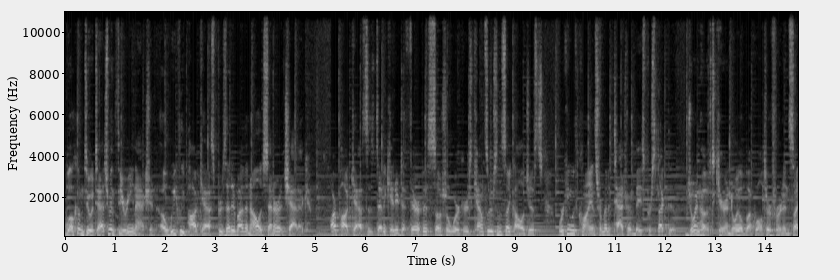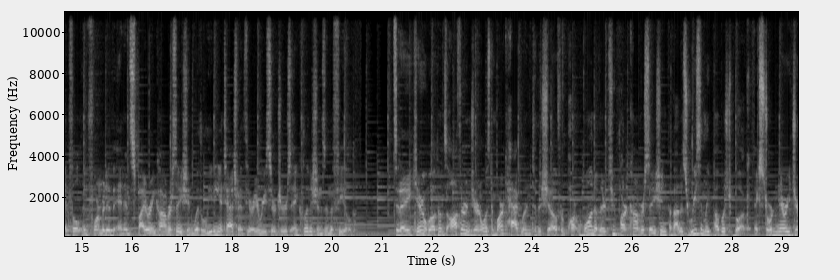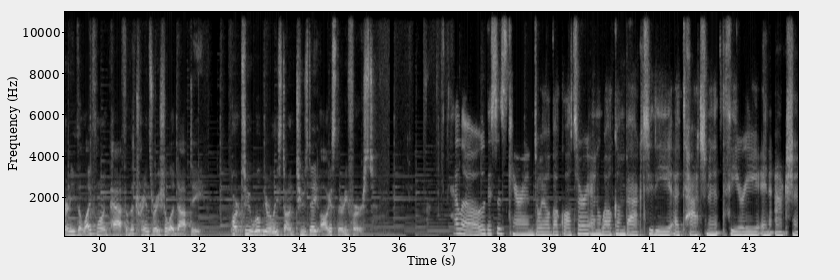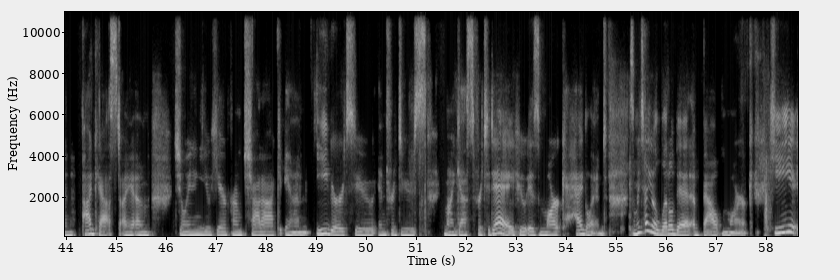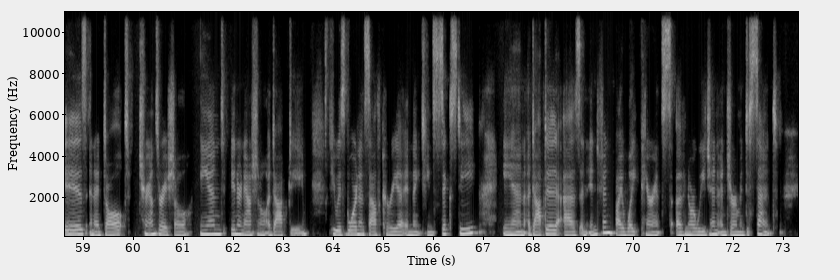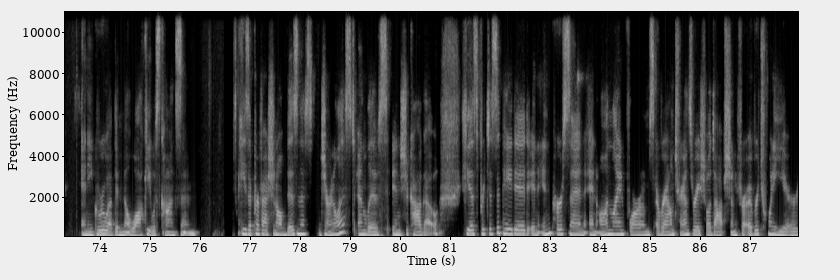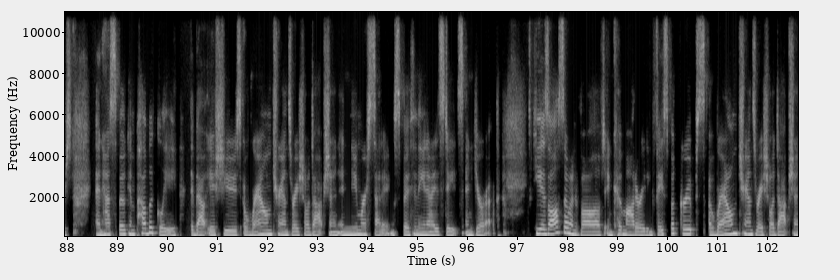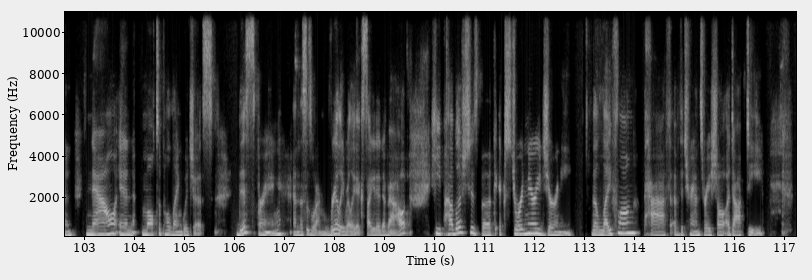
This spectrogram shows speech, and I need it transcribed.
Welcome to Attachment Theory in Action, a weekly podcast presented by the Knowledge Center at Chaddock. Our podcast is dedicated to therapists, social workers, counselors, and psychologists working with clients from an attachment based perspective. Join host Karen Doyle Buckwalter for an insightful, informative, and inspiring conversation with leading attachment theory researchers and clinicians in the field. Today, Karen welcomes author and journalist Mark Hagland to the show for part one of their two part conversation about his recently published book, Extraordinary Journey The Lifelong Path of the Transracial Adoptee. Part two will be released on Tuesday, August 31st. Hello, this is Karen Doyle Buckwalter, and welcome back to the Attachment Theory in Action podcast. I am joining you here from Chaddock and eager to introduce my guest for today, who is Mark Hagland. So, let me tell you a little bit about Mark. He is an adult transracial and international adoptee. He was born in South Korea in 1960 and adopted as an infant by white parents of Norwegian and German descent. And he grew up in Milwaukee, Wisconsin. He's a professional business journalist and lives in Chicago. He has participated in in person and online forums around transracial adoption for over 20 years and has spoken publicly about issues around transracial adoption in numerous settings, both in the United States and Europe. He is also involved in co moderating Facebook groups around transracial adoption, now in multiple languages this spring, and this is what I'm really, really excited about, he published his book, Extraordinary Journey The Lifelong Path of the Transracial Adoptee.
